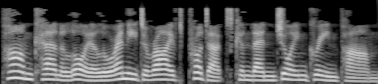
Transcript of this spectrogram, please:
palm kernel oil or any derived product can then join green palm.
